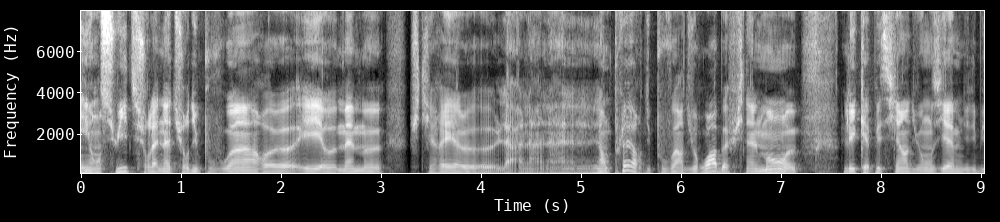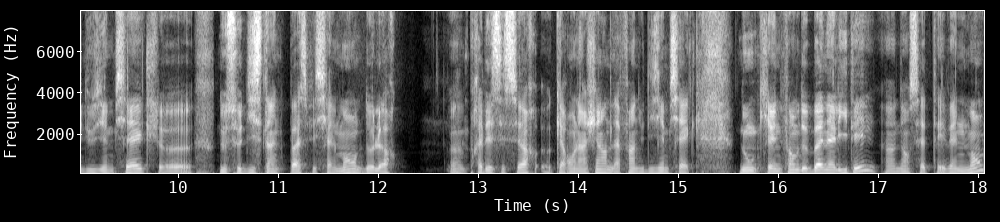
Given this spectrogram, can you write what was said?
Et ensuite, sur la nature du pouvoir euh, et euh, même, euh, je dirais, l'ampleur du pouvoir du roi, bah, finalement, les Capétiens du XIe et du début du XIIe siècle ne se distinguent pas spécialement de leurs prédécesseurs carolingiens de la fin du Xe siècle. Donc il y a une forme de banalité hein, dans cet événement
